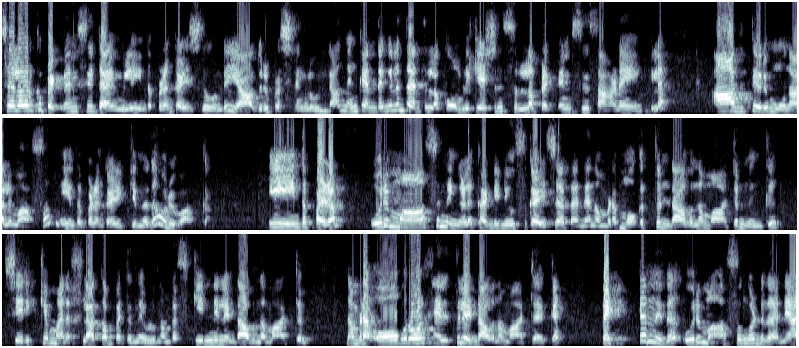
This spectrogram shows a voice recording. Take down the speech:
ചിലവർക്ക് പ്രഗ്നൻസി ടൈമിൽ ഈന്തപ്പഴം കഴിച്ചതുകൊണ്ട് യാതൊരു പ്രശ്നങ്ങളും ഇല്ല. നിങ്ങൾക്ക് എന്തെങ്കിലും തരത്തിലുള്ള കോംപ്ലിക്കേഷൻസ് ഉള്ള പ്രഗ്നൻസീസ് ആണെങ്കിൽ ആദ്യത്തെ ഒരു മൂന്നാൽ മാസം ഈന്തപ്പഴം കഴിക്കുന്നത് ഒഴിവാക്കാം ഈ ഈന്തപ്പഴം ഒരു മാസം നിങ്ങൾ കണ്ടിന്യൂസ് കഴിച്ചാൽ തന്നെ നമ്മുടെ മുഖത്തുണ്ടാവുന്ന മാറ്റം നിങ്ങൾക്ക് ശരിക്കും മനസ്സിലാക്കാൻ പറ്റുന്നേ ഉള്ളൂ. നമ്മുടെ സ്കിന്നിൽ ഉണ്ടാവുന്ന മാറ്റം നമ്മുടെ ഓവറോൾ ഹെൽത്തിൽ ഉണ്ടാവുന്ന മാറ്റമൊക്കെ പെട്ടെന്ന് ഇത് ഒരു മാസം കൊണ്ട് തന്നെ ആ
